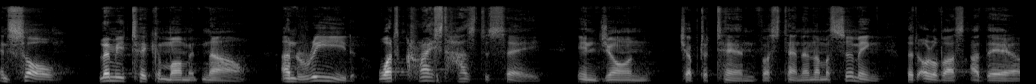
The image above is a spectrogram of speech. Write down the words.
And so, let me take a moment now and read what Christ has to say in John chapter 10, verse 10. And I'm assuming that all of us are there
